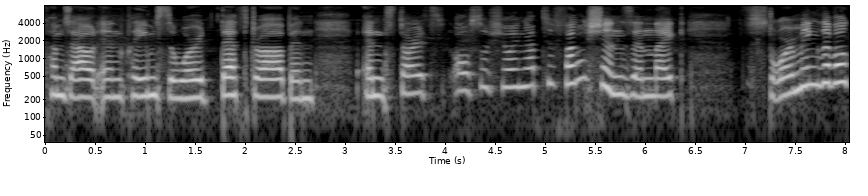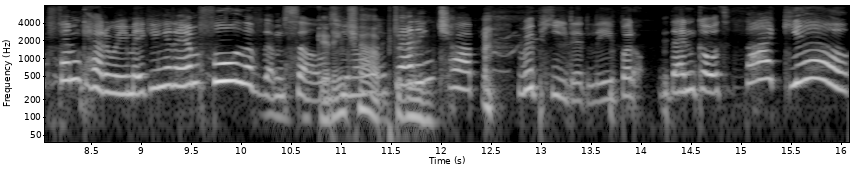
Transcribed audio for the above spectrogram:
comes out and claims the word death drop and and starts also showing up to functions and like storming the Vogue Femme category, making a damn fool of themselves. Getting you know, chopped. Getting chopped repeatedly, but then goes, fuck you,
